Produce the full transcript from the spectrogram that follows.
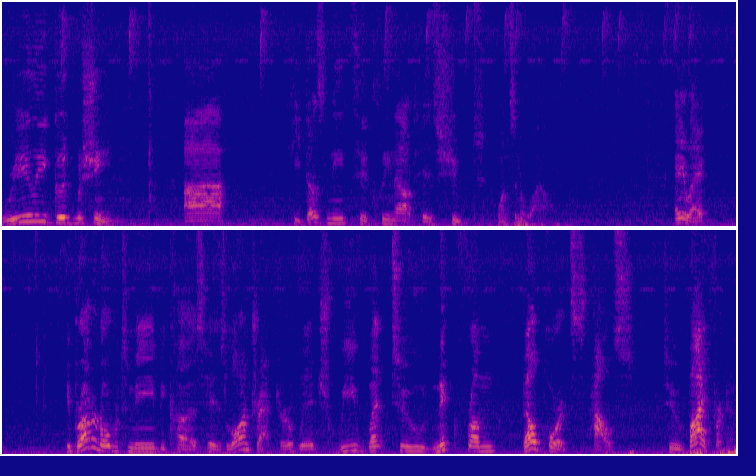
Really good machine. Uh, he does need to clean out his chute once in a while. Anyway, he brought it over to me because his lawn tractor, which we went to Nick from Bellport's house to buy for him.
